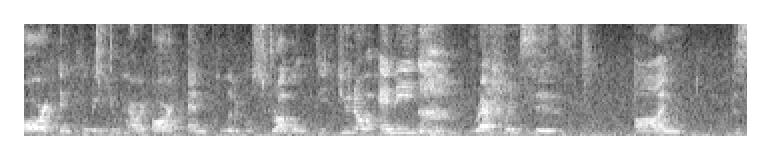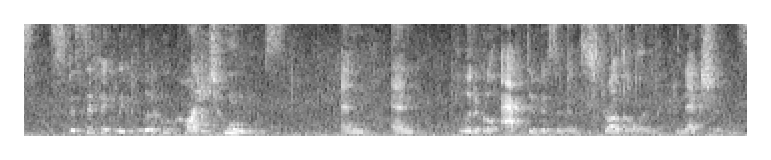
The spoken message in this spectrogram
art, including you, Howard, art and political struggle. Do, do you know any references on specifically political cartoons and, and political activism and struggle and the connections.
